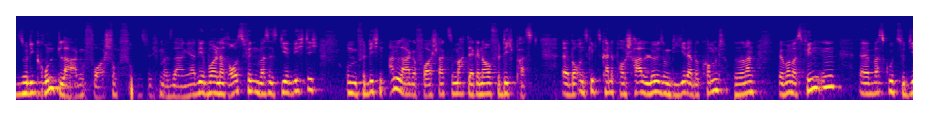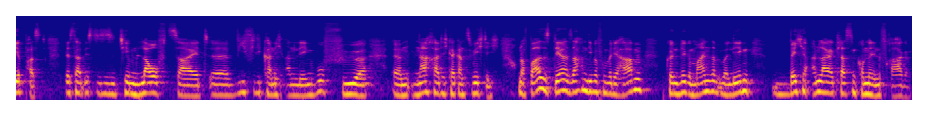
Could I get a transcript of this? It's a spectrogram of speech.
so die Grundlagenforschung für uns, will ich mal sagen. Ja, wir wollen herausfinden, was ist dir wichtig, um für dich einen Anlagevorschlag zu machen, der genau für dich passt. Äh, bei uns gibt es keine pauschale Lösung, die jeder bekommt, sondern wir wollen was finden, äh, was gut zu dir passt. Deshalb ist diese Themen Laufzeit, äh, wie viel kann ich anlegen, wofür, ähm, Nachhaltigkeit ganz wichtig. Und auf Basis der Sachen, die wir von dir haben, können wir gemeinsam überlegen, welche Anlageklassen kommen denn in Frage.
